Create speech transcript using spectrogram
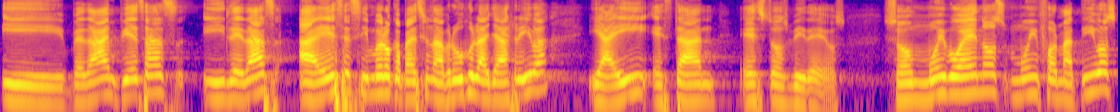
y ¿verdad? empiezas y le das a ese símbolo que parece una brújula allá arriba y ahí están estos videos. Son muy buenos, muy informativos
